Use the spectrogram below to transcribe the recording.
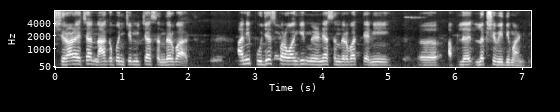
शिराळ्याच्या नागपंचमीच्या संदर्भात आणि पूजेस परवानगी मिळण्यासंदर्भात त्यांनी आपलं लक्षवेधी मांडली.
